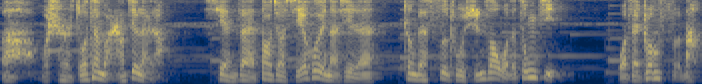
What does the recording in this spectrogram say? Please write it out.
啊，我是昨天晚上进来的，现在道教协会那些人正在四处寻找我的踪迹。”我在装死呢，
